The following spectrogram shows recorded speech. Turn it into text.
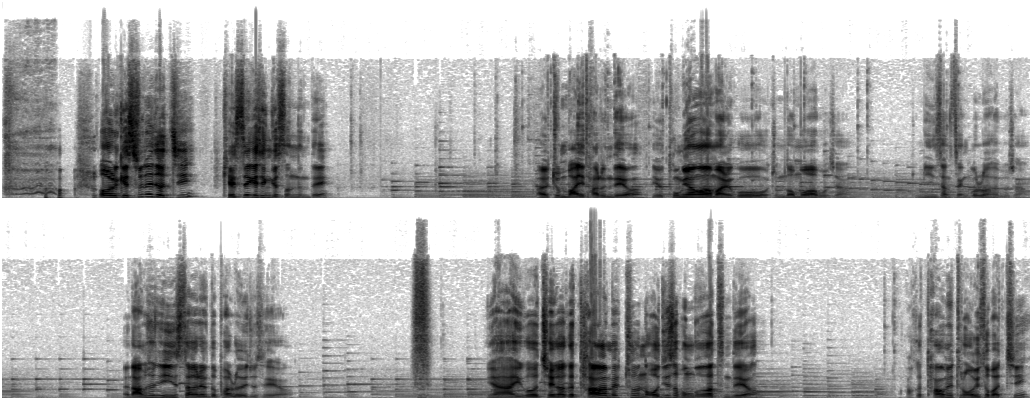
어 이렇게 순해졌지? 개세게 생겼었는데? 아 좀 많이 다른데요? 이거 동양화 말고 좀 넘어와 보자. 좀 인상 센 걸로 해보자. 남순이 인스타그램도 팔로우 해주세요 야 이거 제가 그 다음 웹툰 어디서 본 것 같은데요? 아 그 다음 웹툰 어디서 봤지?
